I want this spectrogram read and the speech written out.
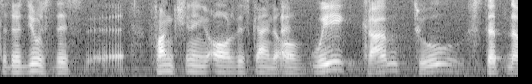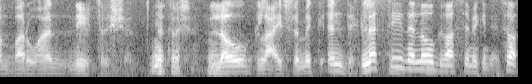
to reduce this uh, functioning or this kind of... we come to step number one, nutrition. Nutrition. Low glycemic index. Let's see the low glycemic index. So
